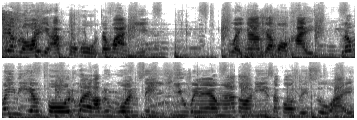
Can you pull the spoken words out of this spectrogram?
เรียบร้อยครับ โอ้โห จังหวะนี้ สวยงามอย่าบอกใคร แล้วไม่มี M4 ด้วยครับทุกคน 4 คิวไปแล้วฮะ ตอนนี้สกอร์สวยๆ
